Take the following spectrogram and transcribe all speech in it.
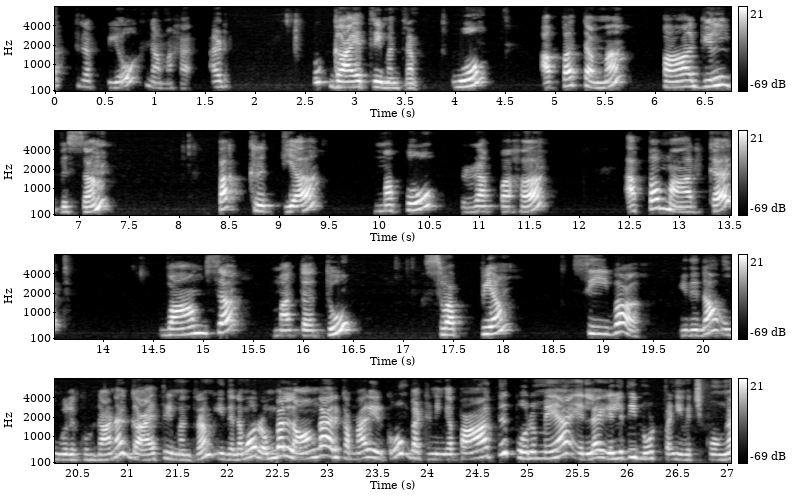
அத்ரப்யோ நமக அடுத்து காயத்ரி மந்திரம். ஓம் அப்பதம பாகில் விசம் பக்ருத்யா மபோ ரபஹ அப்பமார்க்கத் வாம்ச மதது ஸ்வப்யம் சீவா. இதுதான் உங்களுக்கு உண்டான காயத்ரி மந்திரம். இது நம்ம ரொம்ப லாங்கா இருக்க மாதிரி இருக்கும். பட் நீங்க பார்த்து பொறுமையா எல்லாம் எழுதி நோட் பண்ணி வச்சுக்கோங்க.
